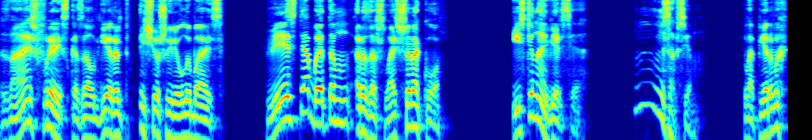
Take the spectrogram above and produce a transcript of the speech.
«Знаешь, Фрей», — сказал Геральт, еще шире улыбаясь, — «весть об этом разошлась широко». «Истинная версия?» «Не совсем. Во-первых,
